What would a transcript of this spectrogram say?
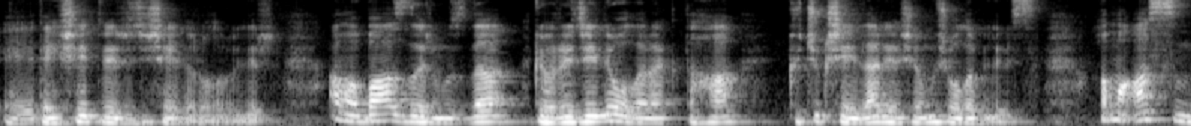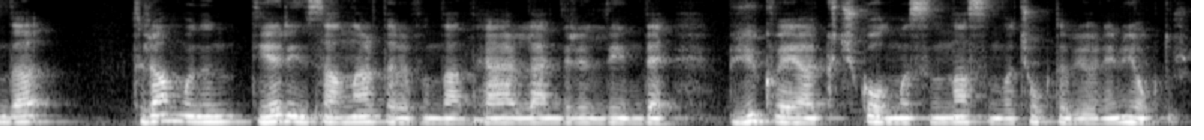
e, dehşet verici şeyler olabilir. Ama bazılarımız da göreceli olarak daha küçük şeyler yaşamış olabiliriz. Ama aslında travmanın diğer insanlar tarafından değerlendirildiğinde büyük veya küçük olmasının aslında çok da bir önemi yoktur.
